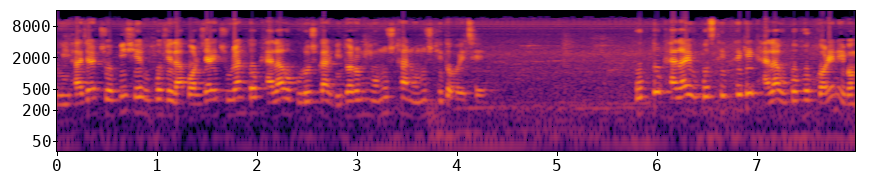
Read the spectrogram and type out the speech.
দুই হাজার চব্বিশের উপজেলা পর্যায়ে চূড়ান্ত খেলা ও পুরস্কার বিতরণী অনুষ্ঠান অনুষ্ঠিত হয়েছে। উক্ত খেলায় উপস্থিত থেকে খেলা উপভোগ করেন এবং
